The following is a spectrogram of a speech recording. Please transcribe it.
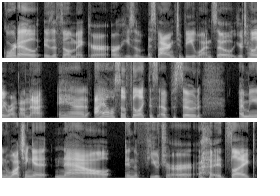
Gordo is a filmmaker or he's a, aspiring to be one. So you're totally right on that. And I also feel like this episode, I mean, watching it now in the future, it's like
